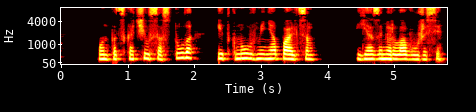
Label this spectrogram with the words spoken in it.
Он подскочил со стула и ткнул в меня пальцем. Я замерла в ужасе.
